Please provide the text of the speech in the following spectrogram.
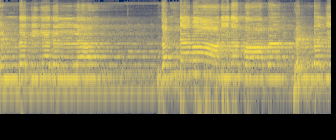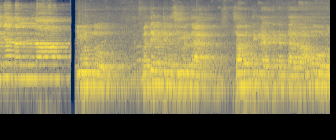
ಹೆಂಡತಿಯದಲ್ಲ ಗಂಡ ಮಾಡಿದ ಪಾಪ ಹೆಂಡತಿಯದಲ್ಲ ಈ ಒಂದು ಮಧ್ಯವರ್ತಿನ ಶಿಬಿರದ ಸಾಮರ್ಥ್ಯಗಳಾಗಿರ್ತಕ್ಕಂಥ ರಾಮು ಅವರು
